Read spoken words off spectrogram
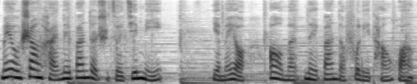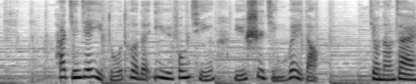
没有上海那般的纸醉金迷，也没有澳门那般的富丽堂皇，它仅仅以独特的异域风情与市井味道，就能在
